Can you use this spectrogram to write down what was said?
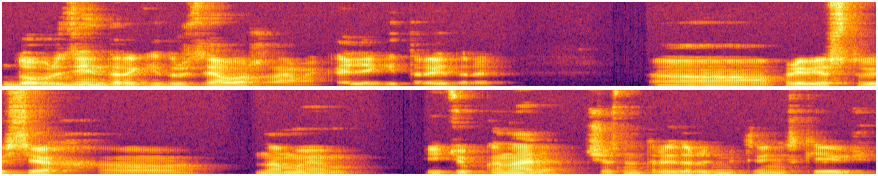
Добрый день, дорогие друзья, уважаемые коллеги-трейдеры. А, приветствую всех а, на моем YouTube-канале «Честный трейдер Дмитрий Нискевич».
